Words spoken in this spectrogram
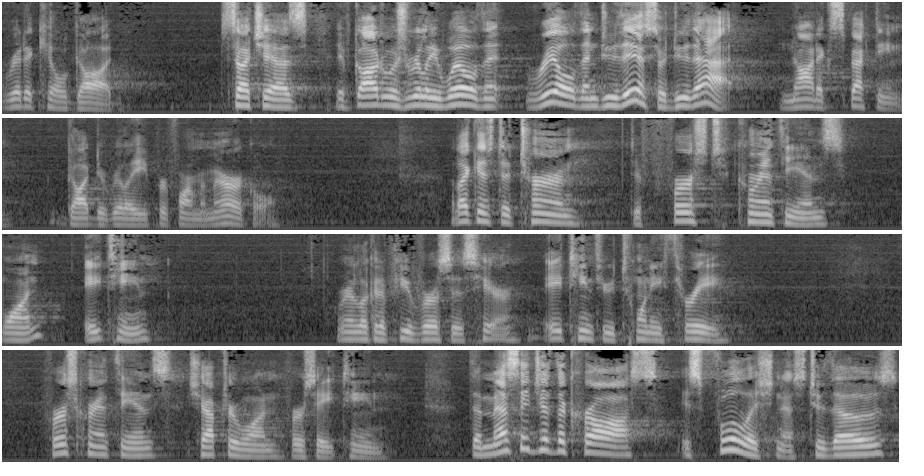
ridicule God, such as if God was really will, then, real, then do this or do that, not expecting God to really perform a miracle. I'd like us to turn to 1 Corinthians 1 18. We're going to look at a few verses here 18 through 23. 1 Corinthians chapter 1 verse 18. The message of the cross is foolishness to those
